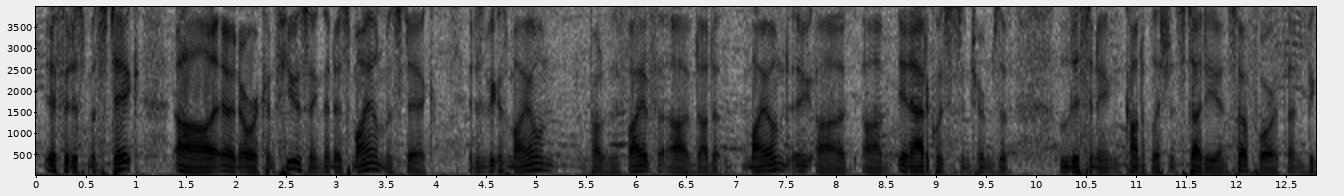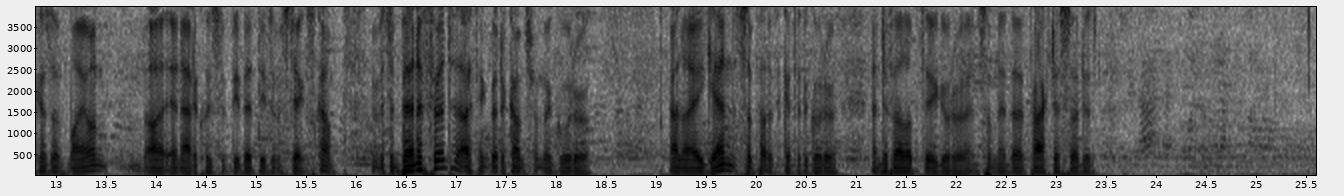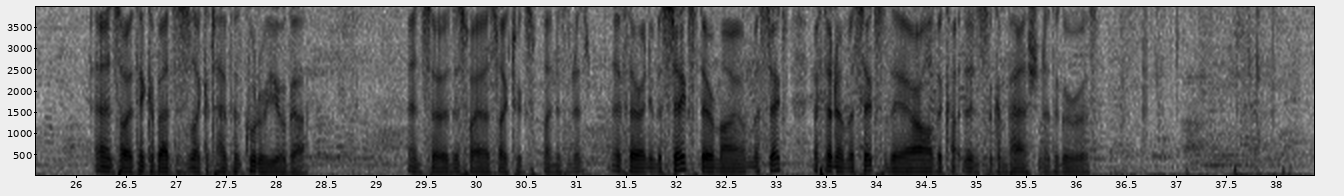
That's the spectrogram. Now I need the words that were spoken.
If it is mistake uh, and, or confusing, then it's my own mistake. It is because my own probably five, uh, not a, my own uh, uh, inadequacies in terms of listening, contemplation, study, and so forth, and because of my own uh, inadequacies, be that these mistakes come. If it's a benefit, I think that it comes from the guru, and I again get to the guru and develop the guru, and something like that practice. And so I think about this as like a type of guru yoga. And so this way I'd like to explain it. If there are any mistakes, they're my own mistakes. If there are no mistakes, they are all the it's the compassion of the gurus.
